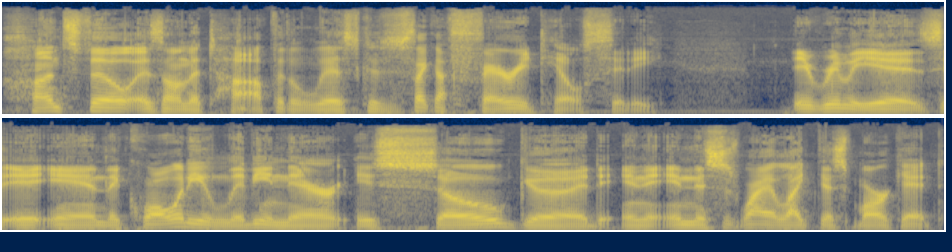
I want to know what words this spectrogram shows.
Huntsville is on the top of the list because it's like a fairy tale city. It really is. It, and the quality of living there is so good. And, and this is why I like this market.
